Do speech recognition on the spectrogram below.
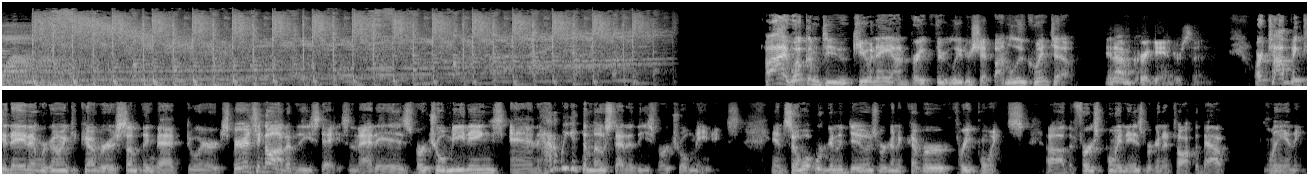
one. Hi, welcome to Q&A on Breakthrough Leadership. I'm Lou Quinto. And I'm Craig Anderson. Our topic today that we're going to cover is something that we're experiencing a lot of these days, and that is virtual meetings and how do we get the most out of these virtual meetings. And so, what we're going to do is we're going to cover three points. Uh, the first point is we're going to talk about planning.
